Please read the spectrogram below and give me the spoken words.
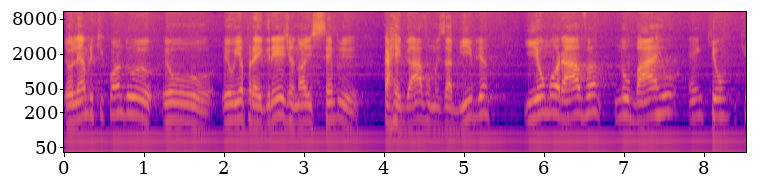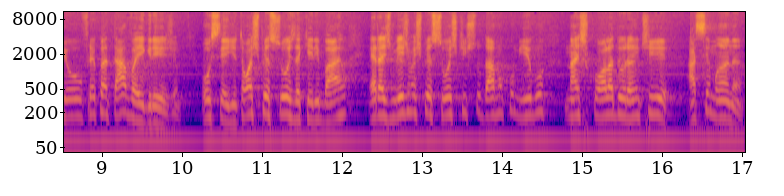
eu lembro que quando eu, eu ia para a igreja, nós sempre carregávamos a Bíblia e eu morava no bairro em que eu, que eu frequentava a igreja. Ou seja, então as pessoas daquele bairro eram as mesmas pessoas que estudavam comigo na escola durante a semana.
